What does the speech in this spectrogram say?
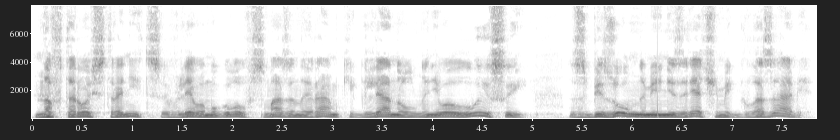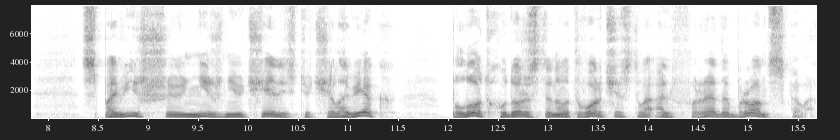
На второй странице, в левом углу, в смазанной рамке, глянул на него лысый, с безумными незрячими глазами, с повисшую нижнюю челюстью человек — плод художественного творчества Альфреда Бронского.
